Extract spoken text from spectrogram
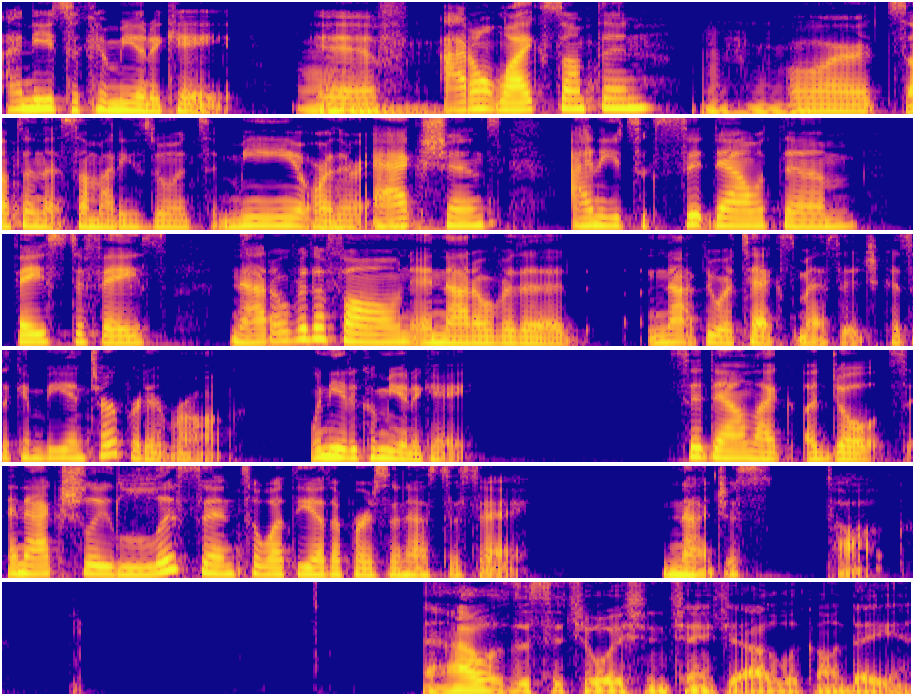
I need to communicate. If mm. I don't like something Mm-hmm. or it's something that somebody's doing to me or their actions, I need to sit down with them face to face, not over the phone and not over the not through a text message because it can be interpreted wrong. We need to communicate. Sit down like adults and actually listen to what the other person has to say, not just talk. And how has this situation changed your outlook on dating?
